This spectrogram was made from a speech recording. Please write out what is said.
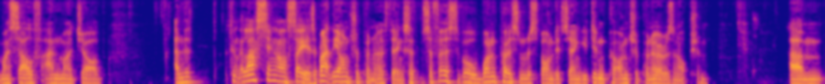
myself and my job. And the, I think the last thing I'll say is about the entrepreneur thing. So, so first of all, one person responded saying you didn't put entrepreneur as an option. Um,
